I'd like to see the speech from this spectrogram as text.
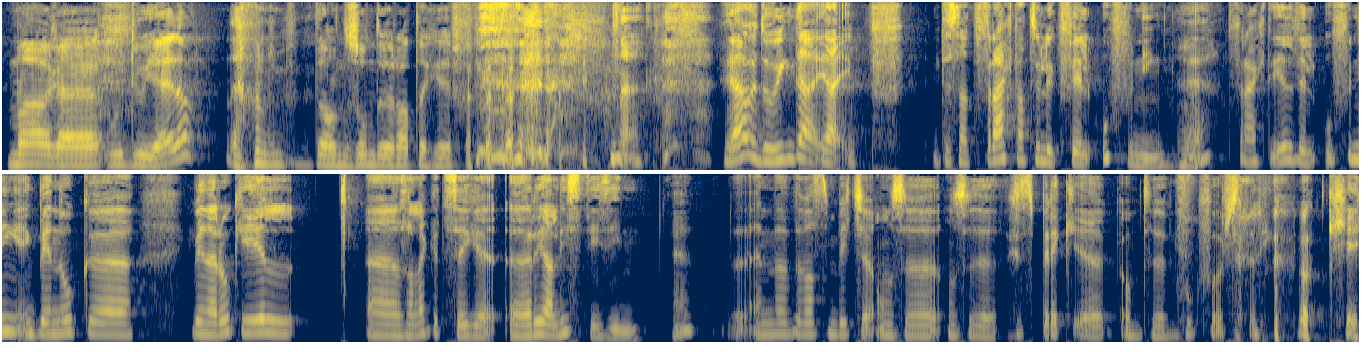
maar uh, hoe doe jij dat? Dan zonder rattengif. ja, hoe doe ik dat? Ja, dus dat vraagt natuurlijk veel oefening. Ja. Hè? Het vraagt heel veel oefening. Ik ben, ook, uh, ik ben daar ook heel, uh, zal ik het zeggen, realistisch in. En dat was een beetje onze, onze gesprek uh, op de boekvoorstelling. Oké.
